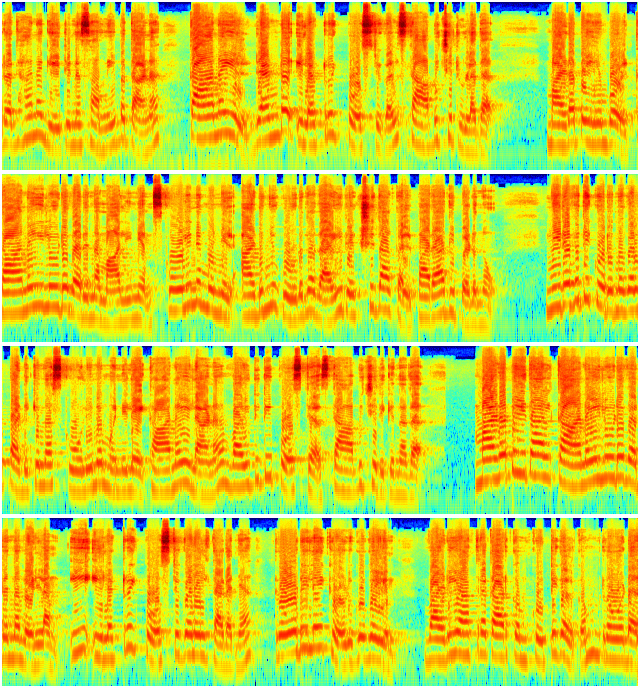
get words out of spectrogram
പ്രധാന ഗേറ്റിന് സമീപത്താണ് കാനയിൽ രണ്ട് ഇലക്ട്രിക് പോസ്റ്റുകൾ സ്ഥാപിച്ചിട്ടുള്ളത്. മഴ പെയ്യുമ്പോൾ കാനയിലൂടെ വരുന്ന മാലിന്യം സ്കൂളിന് മുന്നിൽ അടിഞ്ഞുകൂടുന്നതായി രക്ഷിതാക്കൾ പരാതിപ്പെടുന്നു. നിരവധി കുരുന്നുകൾ പഠിക്കുന്ന സ്കൂളിന് മുന്നിലെ കാനയിലാണ് വൈദ്യുതി പോസ്റ്റ് സ്ഥാപിച്ചിരിക്കുന്നത്. മഴ പെയ്താൽ കാനയിലൂടെ വരുന്ന വെള്ളം ഈ ഇലക്ട്രിക് പോസ്റ്റുകളിൽ തടഞ്ഞ് റോഡിലേക്ക് ഒഴുകുകയും വഴിയാത്രക്കാർക്കും കുട്ടികൾക്കും റോഡ്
